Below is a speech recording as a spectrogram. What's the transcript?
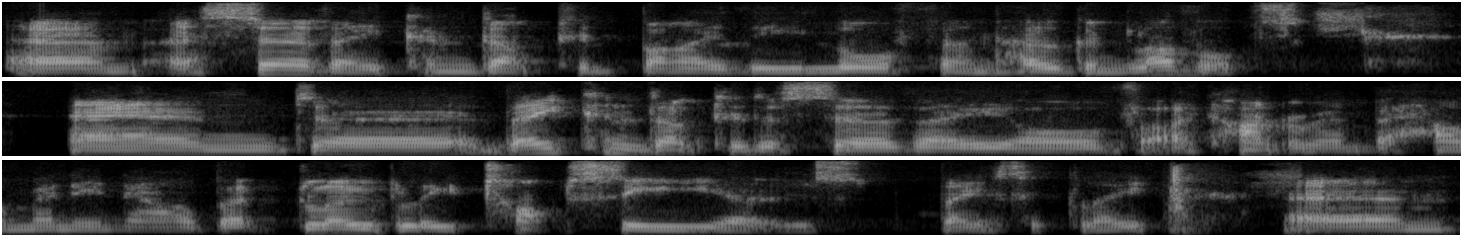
um, a survey conducted by the law firm Hogan Lovells and uh, they conducted a survey of, I can't remember how many now, but globally top CEOs, basically. Um,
